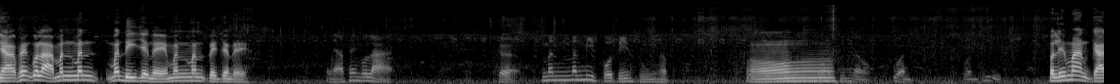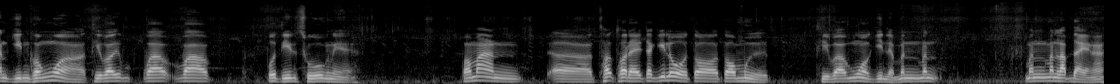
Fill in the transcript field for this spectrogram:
หญ้าแพงกุหลามันมันมันดีจังไดมันมันเป็นจังได หญ้าแพงโกลา ก็มันมันมีโปรตีนสูงครับอ๋องัวกินแล้วอ้วนอ้วนที่ปริมาณการกินของงัวที่ว่าว่าว่าโปรตีนสูงเนี่ยประมาณเอ่อเท่าเท่าใดจักกิโลต่อต่อมื้อที่ว่างัวกินเนี่ยมันมันมันมันรับได้นะ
